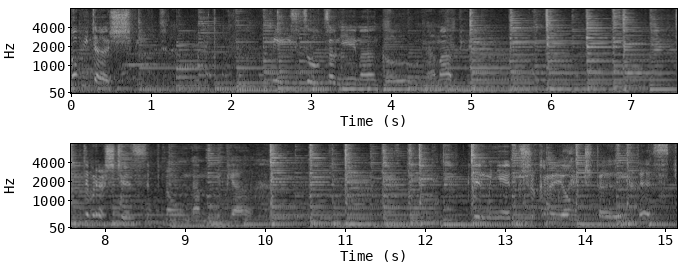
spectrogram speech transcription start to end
powita świt w miejscu, co nie ma go na mapie. Gdy wreszcie sypną na mnie piach, gdy mnie przykryją cztery deski,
